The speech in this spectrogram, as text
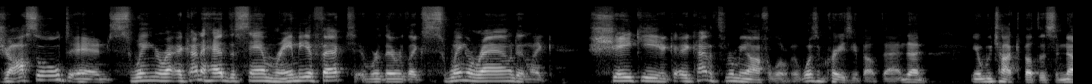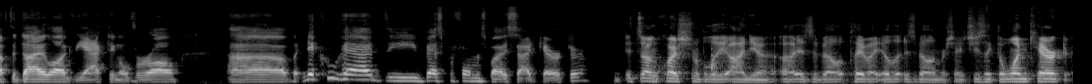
jostled and swing around. It kind of had the Sam Raimi effect where they would like swing around and like shaky. It, it kind of threw me off a little bit. wasn't crazy about that. And then, you know, we talked about this enough the dialogue, the acting overall. Uh, but Nick, who had the best performance by a side character? It's unquestionably Anya uh, Isabel, played by Isabella Mercedes. She's like the one character.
